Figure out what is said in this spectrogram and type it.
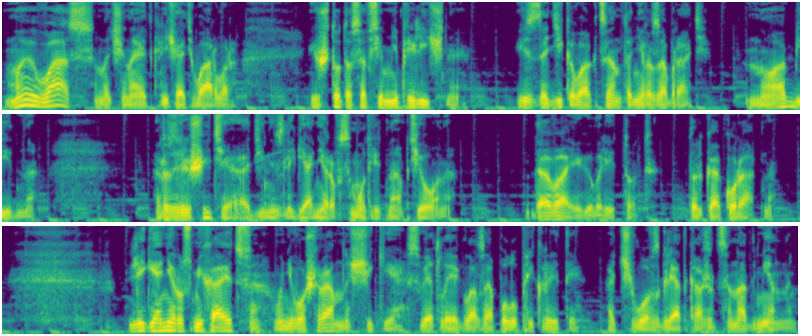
«Мы вас!» — начинает кричать варвар. И что-то совсем неприличное. Из-за дикого акцента не разобрать. Но обидно. «Разрешите?» — один из легионеров смотрит на Аптиона. «Давай», — говорит тот, — «только аккуратно». Легионер усмехается, у него шрам на щеке, светлые глаза полуприкрыты, отчего взгляд кажется надменным.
